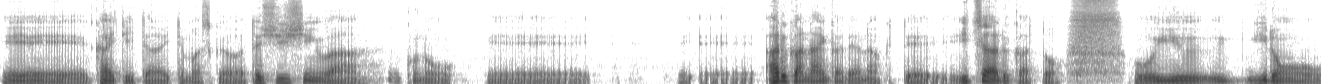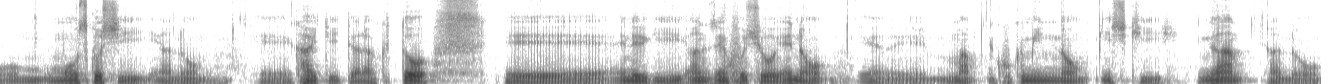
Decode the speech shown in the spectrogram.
えー、書いていただいてますが私自身はこの、えーあるかないかではなくていつあるかという議論をもう少しあの、書いていただくと、エネルギー安全保障への、国民の意識があの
